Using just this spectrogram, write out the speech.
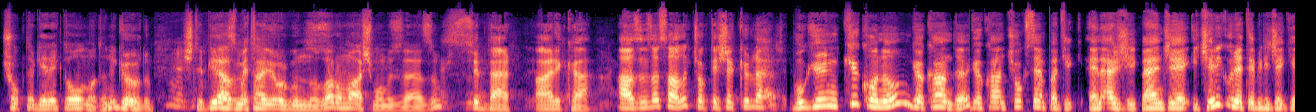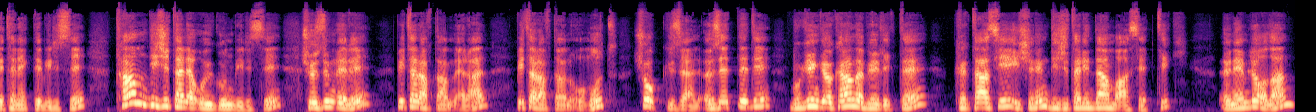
çok da gerekli olmadığını gördüm. İşte biraz metal yorgunluğu var onu aşmamız lazım. Süper, harika. Ağzınıza sağlık, çok teşekkürler. Bugünkü konuğum Gökhan'dı. Gökhan çok sempatik, enerjik, bence içerik üretebilecek yetenekte birisi. Tam dijitale uygun birisi. Çözümleri bir taraftan Meral, bir taraftan Umut çok güzel özetledi. Bugün Gökhan'la birlikte kırtasiye işinin dijitalinden bahsettik. Önemli olan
